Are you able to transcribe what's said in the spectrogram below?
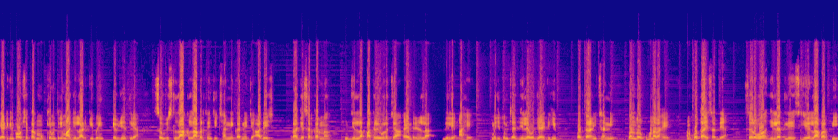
या ठिकाणी पाहू शकतात मुख्यमंत्री माझी लाडकी बहीण योजनेतल्या सव्वीस लाख लाभार्थ्यांची छाननी करण्याचे आदेश राज्य सरकारनं जिल्हा पातळीवरच्या यंत्रणेला दिले आहे. म्हणजे तुमच्या जिल्ह्यावर जी आहे ती ही पडताळणी छाननी पण होणार आहे. आणि होत आहे सध्या. सर्व जिल्ह्यातले हे लाभार्थी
